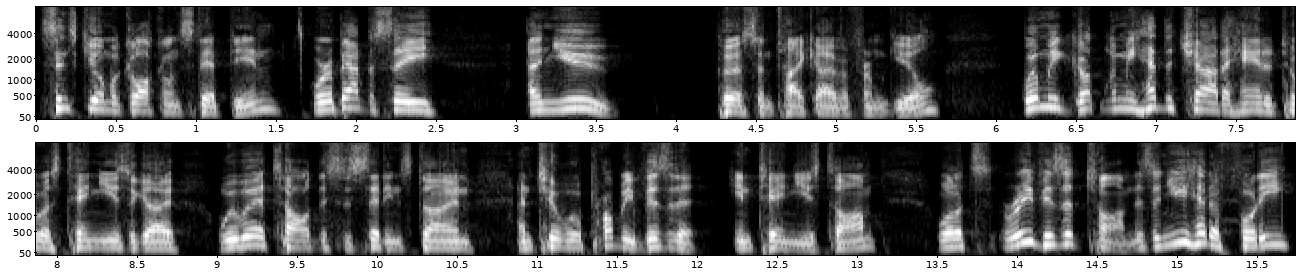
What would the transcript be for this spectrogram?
since Gil McLachlan stepped in. We're about to see a new person take over from Gil. When we got when we had the charter handed to us ten years ago, we were told this is set in stone until we'll probably visit it in ten years' time. Well, it's revisit time. There's a new head of footy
